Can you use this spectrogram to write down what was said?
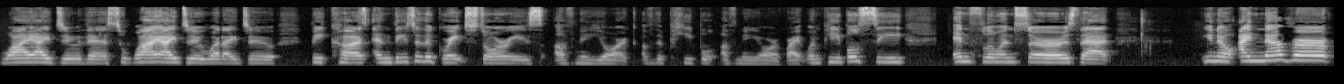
why I do this, why I do what I do because and these are the great stories of New York, of the people of New York, right? When people see influencers that you know, I never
